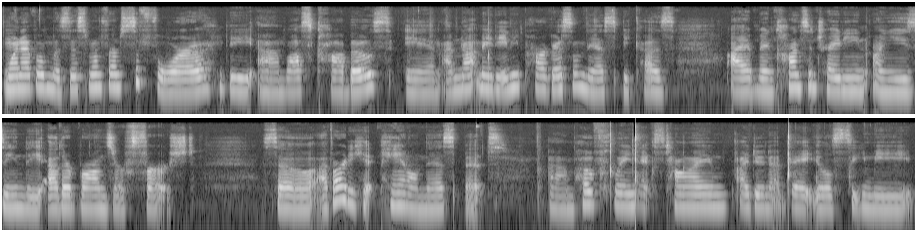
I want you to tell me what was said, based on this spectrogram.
One of them was this one from Sephora, the um, Los Cabos, and I've not made any progress on this because I have been concentrating on using the other bronzer first. So I've already hit pan on this, but um, hopefully next time I do an update, you'll see me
